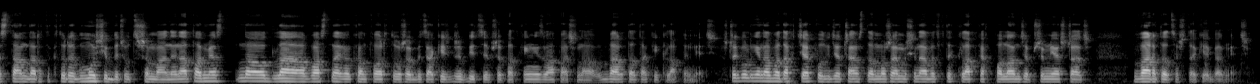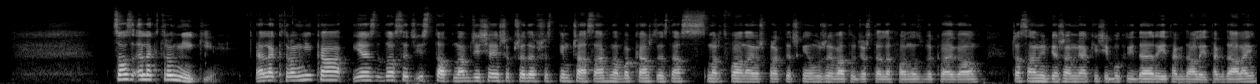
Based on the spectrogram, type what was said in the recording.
standard, który musi być utrzymany, natomiast no, dla własnego komfortu, żeby z jakiejś grzybicy przypadkiem nie złapać, no, warto takie klapy mieć. Szczególnie na wodach ciepłych, gdzie często możemy się nawet w tych klapkach po lądzie przemieszczać, warto coś takiego mieć. Co z elektroniki? Elektronika jest dosyć istotna w dzisiejszych przede wszystkim czasach, no bo każdy z nas smartfona już praktycznie używa, tudzież telefonu zwykłego. Czasami bierzemy jakieś e-book readery i tak dalej, i tak dalej.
